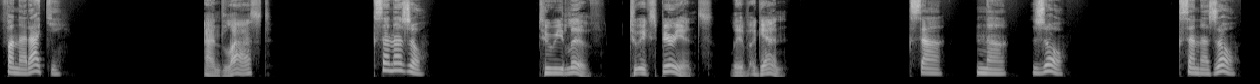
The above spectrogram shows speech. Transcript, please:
Φαναράκι. And last, Ξαναζώ. to relive, to experience, live again. Ξαναζώ. Ξαναζώ.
